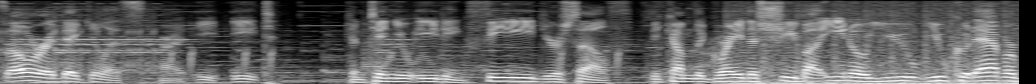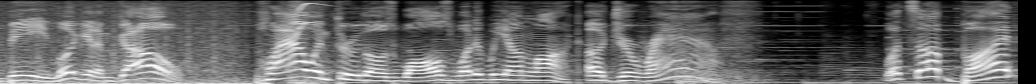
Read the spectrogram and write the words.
so ridiculous. All right, eat, eat. Continue eating. Feed yourself. Become the greatest Shiba Inu you you could ever be. Look at him go, plowing through those walls. What did we unlock? A giraffe. What's up, bud?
